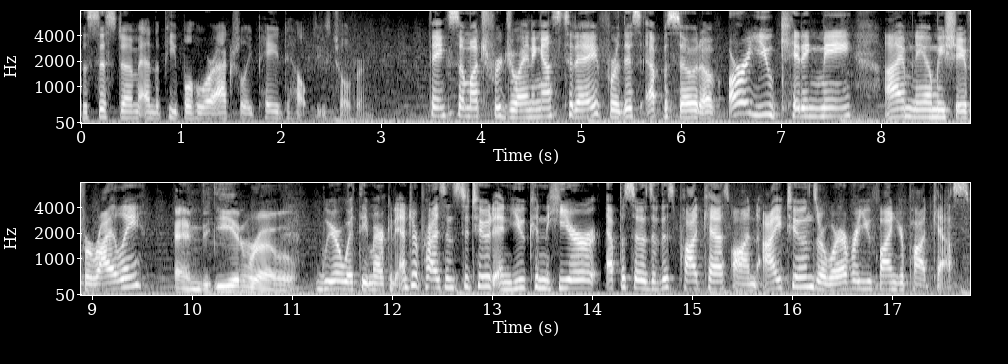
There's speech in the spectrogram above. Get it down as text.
the system and the people who are actually paid to help these children. Thanks so much for joining us today for this episode of Are You Kidding Me? I'm Naomi Schaefer Riley and Ian Rowe. We're with the American Enterprise Institute, and you can hear episodes of this podcast on iTunes or wherever you find your podcasts.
